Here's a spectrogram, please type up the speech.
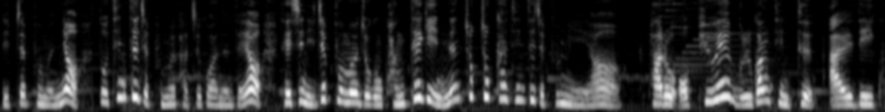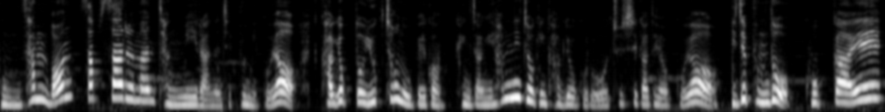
립 제품은요. 또 틴트 제품을 가지고 왔는데요. 대신 이 제품은 조금 광택이 있는 촉촉한 틴트 제품이에요. 바로 어퓨의 물광 틴트 RD03번 쌉싸름한 장미라는 제품이고요. 가격도 6,500원. 굉장히 합리적인 가격으로 출시가 되었고요. 이 제품도 고가의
